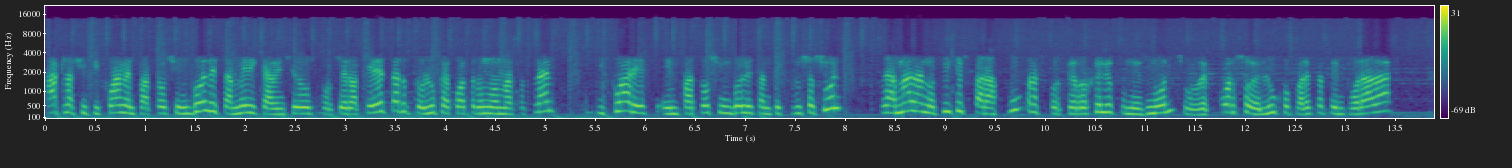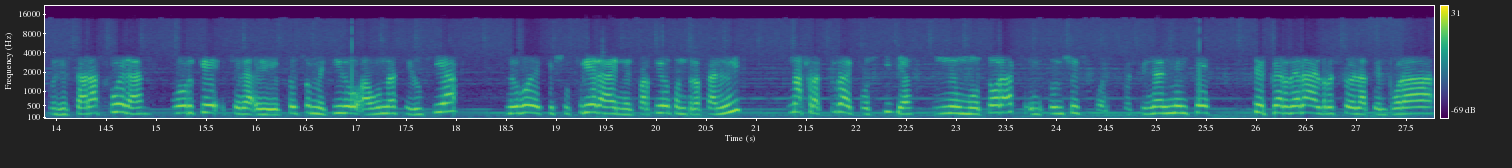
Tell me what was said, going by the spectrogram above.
Atlas y Tijuana empató sin goles, América venció 2 por 0 a Querétaro, Toluca 4-1 a Mazatlán, y Juárez empató sin goles ante Cruz Azul. La mala noticia es para Pumas porque Rogelio Funes Mori, su refuerzo de lujo para esta temporada, pues estará fuera porque será, eh, fue sometido a una cirugía luego de que sufriera en el partido contra San Luis una fractura de costillas, un entonces pues, pues finalmente se perderá el resto de la temporada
